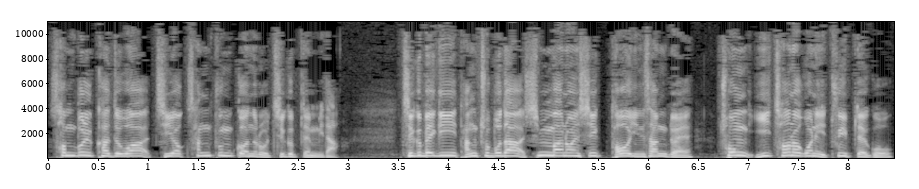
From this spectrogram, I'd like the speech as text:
선불카드와 지역 상품권으로 지급됩니다. 지급액이 당초보다 10만 원씩 더 인상돼 총 2천억 원이 투입되고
